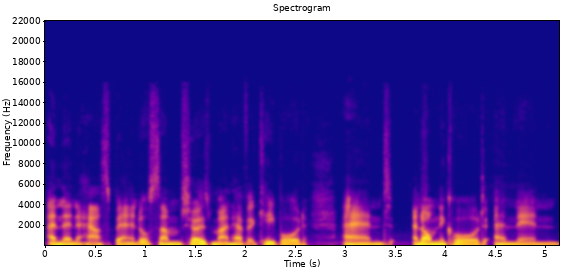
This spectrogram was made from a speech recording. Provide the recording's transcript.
and then a house band, or some shows might have a keyboard and an omnichord and then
